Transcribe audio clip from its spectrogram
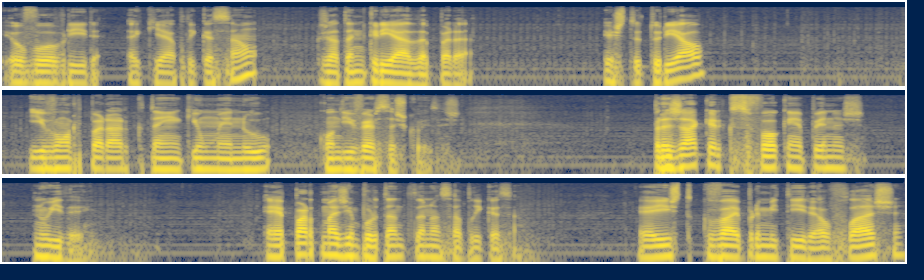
Eu vou abrir aqui a aplicação que já tenho criada para este tutorial e vão reparar que tem aqui um menu com diversas coisas. Para já quero que se foquem apenas no ID. É a parte mais importante da nossa aplicação. É isto que vai permitir ao Flash uh,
